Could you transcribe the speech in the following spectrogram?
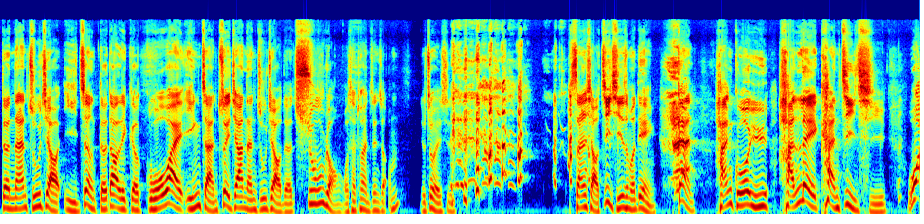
的男主角以正得到了一个国外影展最佳男主角的殊荣，我才突然真知道，嗯，有这回事。三小季奇是什么电影？干。韩国瑜含泪看季奇，哇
